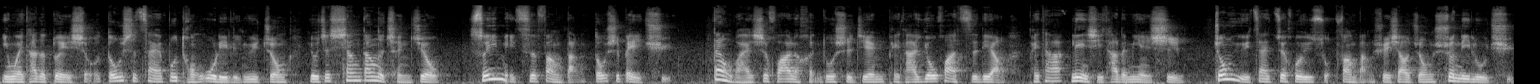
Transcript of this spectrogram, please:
因为他的对手都是在不同物理领域中有着相当的成就，所以每次放榜都是被取。但我还是花了很多时间陪他优化资料，陪他练习他的面试，终于在最后一所放榜学校中顺利录取。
